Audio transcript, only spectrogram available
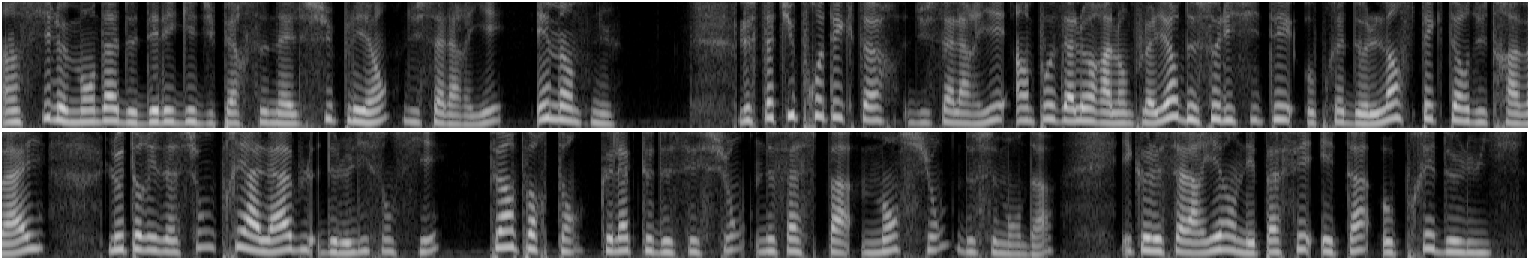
Ainsi, le mandat de délégué du personnel suppléant du salarié est maintenu. Le statut protecteur du salarié impose alors à l'employeur de solliciter auprès de l'inspecteur du travail l'autorisation préalable de le licencier, peu important que l'acte de cession ne fasse pas mention de ce mandat et que le salarié n'en ait pas fait état auprès de lui.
